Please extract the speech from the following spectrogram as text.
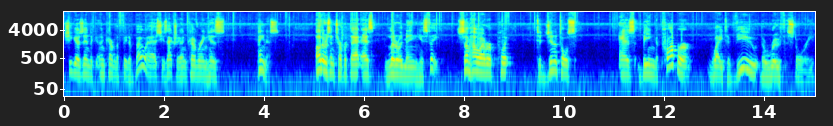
she goes in to uncover the feet of Boaz, she's actually uncovering his penis. Others interpret that as literally meaning his feet. Some, however, point to genitals as being the proper way to view the Ruth story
